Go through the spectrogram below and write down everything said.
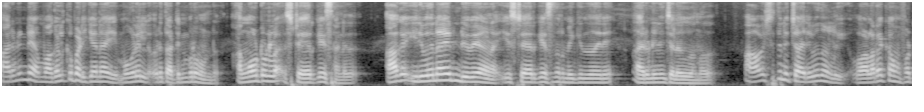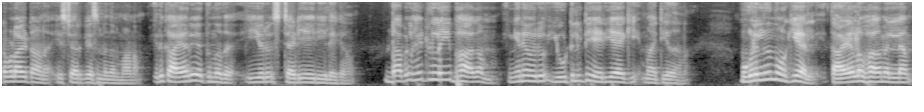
അരുണിന്റെ മകൾക്ക് പഠിക്കാനായി മുകളിൽ ഒരു തട്ടിൻപുറമുണ്ട്. അങ്ങോട്ടുള്ള സ്റ്റെയർ കേസാണിത് ആകെ ഇരുപതിനായിരം രൂപയാണ് ഈ സ്റ്റെയർ കേസ് നിർമ്മിക്കുന്നതിന് അരുണിന് ചിലവ് വന്നത്. ആവശ്യത്തിന് ചരിവ് നൽകി വളരെ കംഫർട്ടബിളായിട്ടാണ് ഈ സ്റ്റെയർ കേസിന്റെ നിർമ്മാണം. ഇത് കയറി എത്തുന്നത് ഈ ഒരു സ്റ്റഡി ഏരിയയിലേക്കാണ് ഡബിൾ ഹൈറ്റുള്ള ഈ ഭാഗം ഇങ്ങനെ ഒരു യൂട്ടിലിറ്റി ഏരിയയാക്കി മാറ്റിയതാണ്. മുകളിൽ നിന്ന് നോക്കിയാൽ താഴെയുള്ള ഭാഗമെല്ലാം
